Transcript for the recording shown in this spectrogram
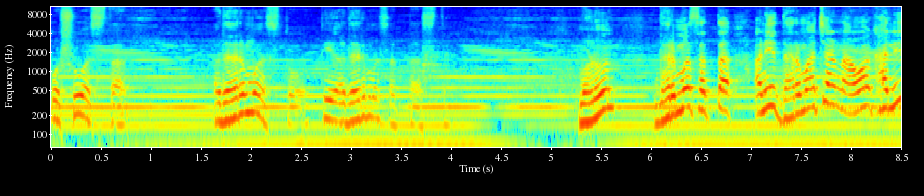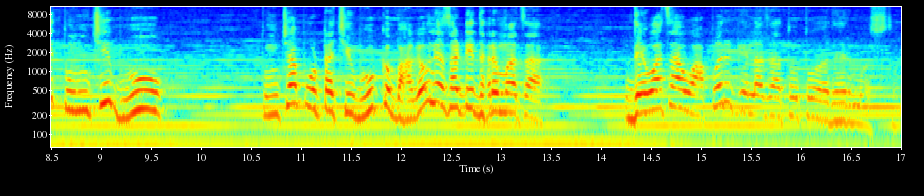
पशु असतात अधर्म असतो ती अधर्म सत्ता असते. म्हणून धर्मसत्ता आणि धर्माच्या नावाखाली तुमची भूक तुमच्या पोटाची भूक भागवण्यासाठी धर्माचा देवाचा वापर केला जातो तो अधर्म असतो.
